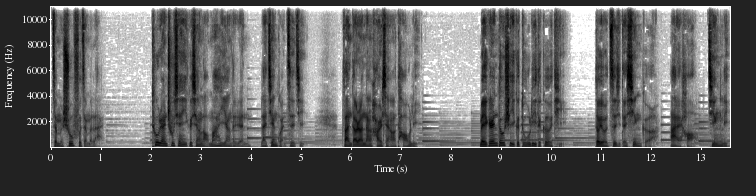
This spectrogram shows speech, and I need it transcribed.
怎么舒服怎么来。突然出现一个像老妈一样的人来监管自己，反倒让男孩想要逃离。每个人都是一个独立的个体，都有自己的性格、爱好、经历。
